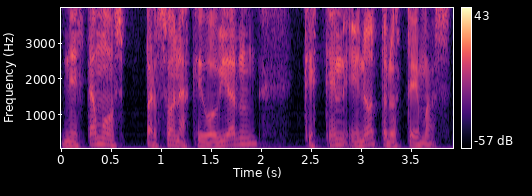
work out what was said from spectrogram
necesitamos personas que gobiernen que estén en otros temas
